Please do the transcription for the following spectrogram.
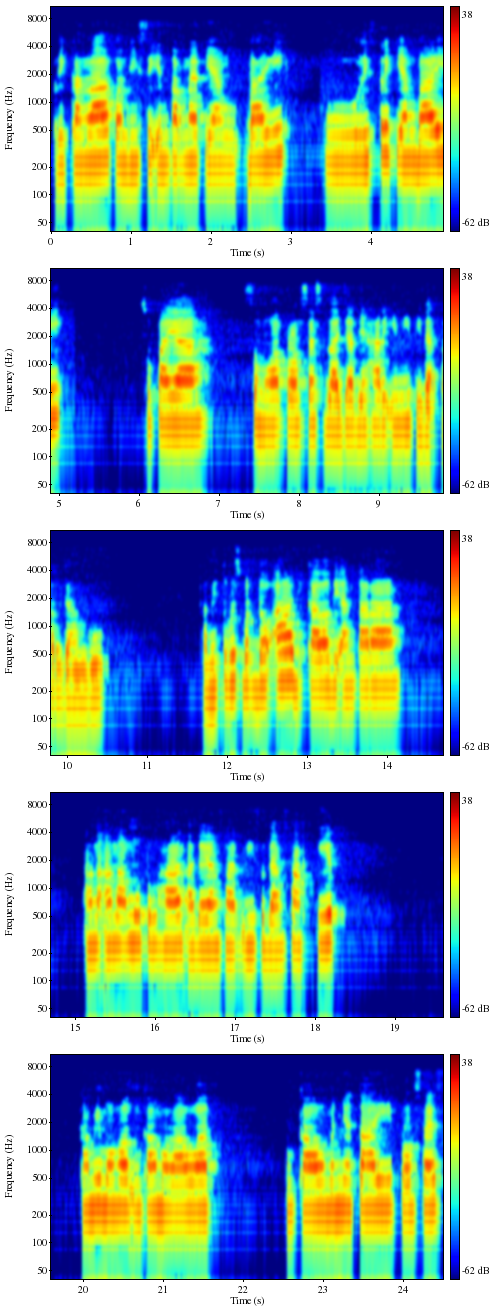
Berikanlah kondisi internet yang baik, listrik yang baik, supaya semua proses belajar di hari ini tidak terganggu. Kami terus berdoa kalau di antara anak-anakmu Tuhan ada yang saat ini sedang sakit. Kami mohon Engkau melawat, Engkau menyertai proses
